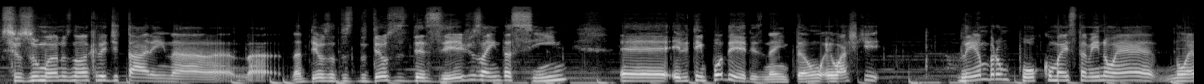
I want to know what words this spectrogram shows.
se os humanos não acreditarem na, na, na deusa dos, do deus dos desejos, ainda assim é, ele tem poderes, né? Então eu acho que lembra um pouco, mas também não é, não é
